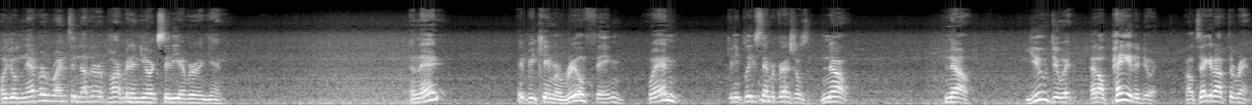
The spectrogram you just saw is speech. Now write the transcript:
or you'll never rent another apartment in New York City ever again. And then it became a real thing when, can you please send professionals? No. No. You do it, and I'll pay you to do it. I'll take it off the rent.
